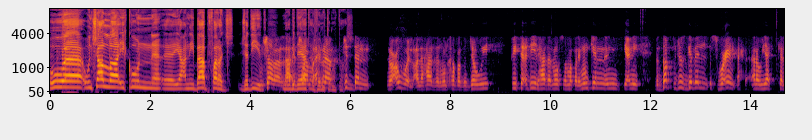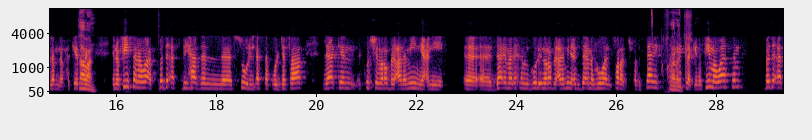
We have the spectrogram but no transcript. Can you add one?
و... وإن شاء الله يكون آه، يعني باب فرج جديد إن شاء الله مع بدايات 2018 إحنا جدا نعول على هذا المنخفض الجوي في تعديل هذا الموسم المطري. ممكن يعني بالضبط بجوز قبل أسبوعين أنا وياك تكلمنا وحكيت طبعا. إنه في سنوات بدأت بهذا السوء للأسف والجفاف لكن كل شيء من رب العالمين يعني دائما إحنا بنقول إنه رب العالمين عنده دائما هو الفرج. فبالتالي حكيت لك إنه في مواسم بدأت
